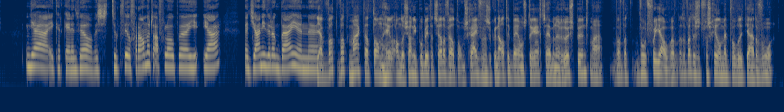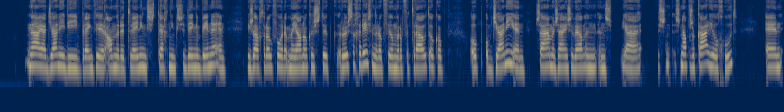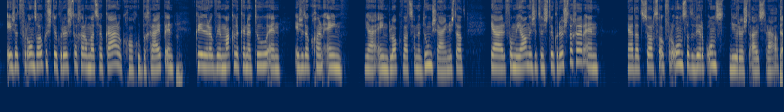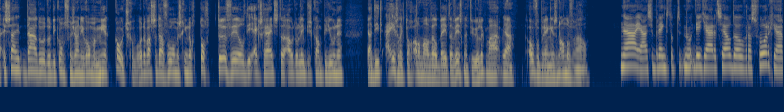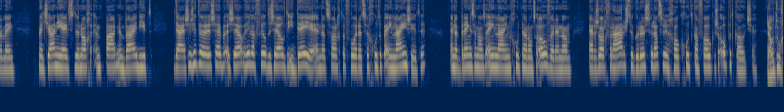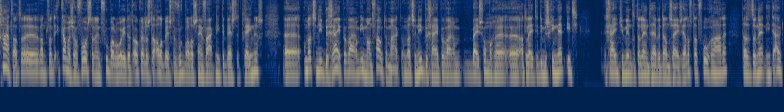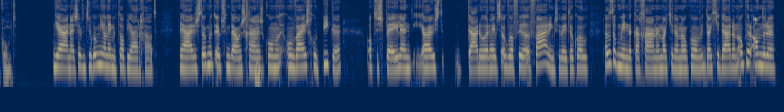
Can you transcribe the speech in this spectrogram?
Ja, ik herken het wel. Er is natuurlijk veel veranderd afgelopen jaar. Met Gianni er ook bij. En, uh... Ja, wat, wat maakt dat dan heel anders? Gianni probeert dat zelf wel te omschrijven. Van ze kunnen altijd bij ons terecht. Ze hebben een rustpunt. Maar wat, wat wordt voor jou? Wat, wat is het verschil met bijvoorbeeld het jaar daarvoor? Nou ja, Gianni die brengt weer andere trainingstechnische dingen binnen. En die zorgt er ook voor dat Marjan ook een stuk rustiger is. En er ook veel meer op vertrouwt, ook op, op, op Gianni. En samen zijn ze wel een, een ja, snappen ze elkaar heel goed. En is het voor ons ook een stuk rustiger, omdat ze elkaar ook gewoon goed begrijpen. En hm. kun je er ook weer makkelijker naartoe. En is het ook gewoon één, ja, één blok wat ze aan het doen zijn. Dus dat, ja, voor Marjan is het een stuk rustiger. En ja, dat zorgt ook voor ons dat het weer op ons die rust uitstraalt. Ja, is zij daardoor, door die komst van Johnny Romme, meer coach geworden? Was ze daarvoor misschien nog toch te veel, die ex-rijdster, oud-Olympisch kampioenen... Ja, die het eigenlijk toch allemaal wel beter wist natuurlijk. Maar ja, overbrengen is een ander verhaal. Nou ja, ze brengt het op dit jaar hetzelfde over als vorig jaar. Alleen met Gianni heeft ze er nog een partner bij die het... Daar, ze, zitten, ze hebben heel erg veel dezelfde ideeën. En dat zorgt ervoor dat ze goed op één lijn zitten. En dat brengen ze dan als één lijn goed naar ons over. En dan ja, dat zorgt voor haar een stuk rust... zodat ze zich ook goed kan focussen op het coachen. Ja, want hoe gaat dat? Uh, want, want ik kan me zo voorstellen, in het voetbal hoor je dat ook wel eens... de allerbeste voetballers zijn vaak niet de beste trainers. Uh, omdat ze niet begrijpen waarom iemand fouten maakt. Omdat ze niet begrijpen waarom bij sommige uh, atleten... die misschien net iets een geintje minder talent hebben... dan zij zelf dat vroeger hadden, dat het er net niet uitkomt. Ja, nou, ze heeft natuurlijk ook niet alleen maar topjaren gehad. Bij haar is het ook met ups en downs gaan. En ze kon onwijs goed pieken op te spelen. En juist daardoor heeft ze ook wel veel ervaring. Ze weet ook wel dat het ook minder kan gaan. En wat je dan ook wel, dat je daar dan ook weer andere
